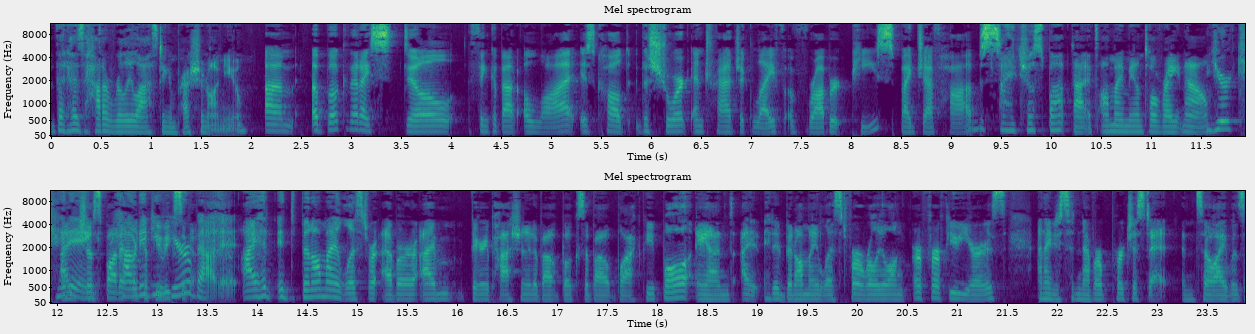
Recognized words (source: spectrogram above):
that has had a really lasting impression on you? Um, a book that I still think about a lot is called The Short and Tragic Life of Robert Peace by Jeff Hobbs. I just bought that. It's on my mantle right now. You're kidding. I just bought it. How like, did you hear ago. about it? I had. It's been on my list forever. I'm very passionate about books about Black people, and I, it had been on my list for a really long, or for a few years, and I just had never purchased it. And so I was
